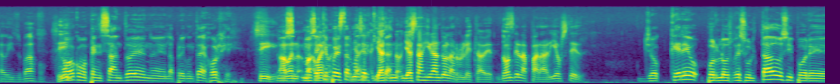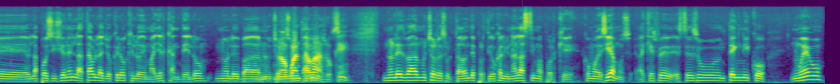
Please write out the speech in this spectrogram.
cabizbajo. ¿Sí? No, como pensando en, eh, la pregunta de Jorge. Sí, No ah, sé- bueno, no sé qué puede estar más ya- cerquita. Ya, no, ya está girando la ruleta. A ver, ¿dónde la pararía usted? Yo creo, por los resultados y por eh, la posición en la tabla, yo creo que lo de Mayer Candelo no les va a dar No- mucho no aguanta resultado. más, ¿o qué? Sí, no les va a dar mucho resultado en Deportivo Cali. Una lástima porque, como decíamos, hay que este es un técnico nuevo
